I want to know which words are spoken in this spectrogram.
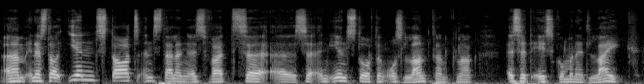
Um en as daar een staatsinstelling is wat se uh, se ineenstorting ons land kan knak, is dit Eskom en dit lyk like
